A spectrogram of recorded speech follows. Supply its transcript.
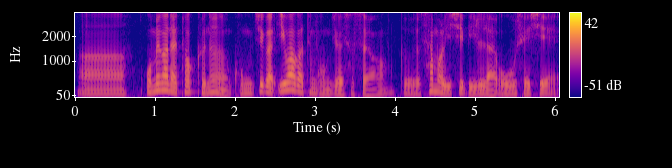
어, 오메가 네트워크는 공지가 이와 같은 공지가 있었어요. 그 3월 22일 날 오후 3시에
